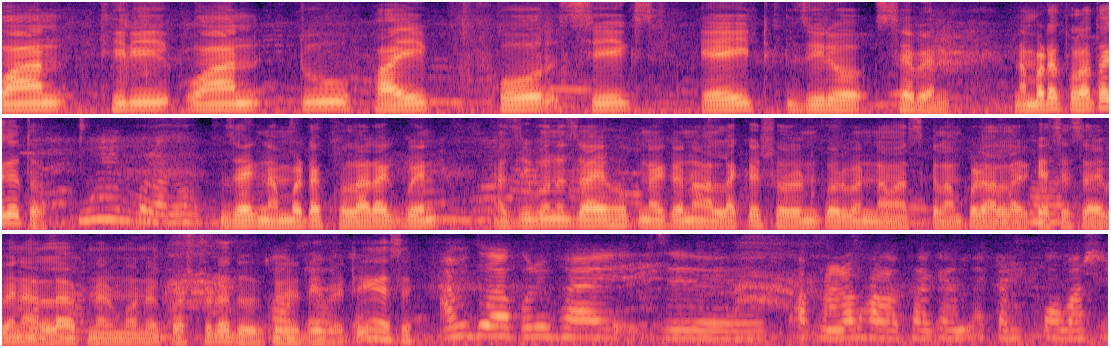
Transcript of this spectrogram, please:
one three one two five four six eight zero seven নাম্বারটা খোলা থাকে তো হ্যাঁ। যাই হোক, নাম্বারটা খোলা রাখবেন আর জীবনে যাই হোক না কেন আল্লাহকে স্মরণ করবেন নামাজ কালাম পরে আল্লাহর কাছে চাইবেন আল্লাহ আপনার মনের কষ্টটা দূর করে দেবে ঠিক আছে আমি দোয়া করি ভাই যে আপনারা ভালো থাকেন একটা প্রবাসী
